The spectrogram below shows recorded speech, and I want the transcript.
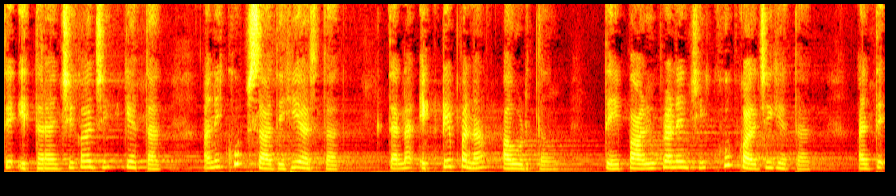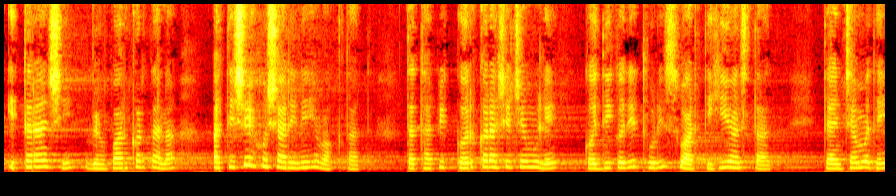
ते इतरांची काळजी घेतात आणि खूप साधेही असतात. त्यांना एकटेपणा आवडतं. ते पाळीव प्राण्यांची खूप काळजी घेतात आणि ते इतरांशी व्यवहार करताना अतिशय हुशारीनेही वागतात. तथापि कर्क राशीची मुले कधीकधी थोडी स्वार्थीही असतात. त्यांच्यामध्ये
